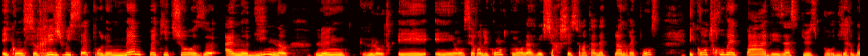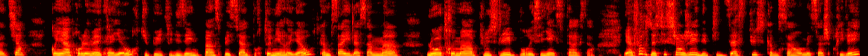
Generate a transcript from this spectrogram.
et qu'on se réjouissait pour les mêmes petites choses anodines l'une que l'autre. Et, et on s'est rendu compte qu'on avait cherché sur Internet plein de réponses et qu'on trouvait pas des astuces pour dire, bah tiens, quand il y a un problème avec un yaourt, tu peux utiliser une pince spéciale pour tenir le yaourt, comme ça il a sa main, l'autre main plus libre pour essayer, etc. etc. Et à force de s'échanger des petites astuces comme ça en message privé,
